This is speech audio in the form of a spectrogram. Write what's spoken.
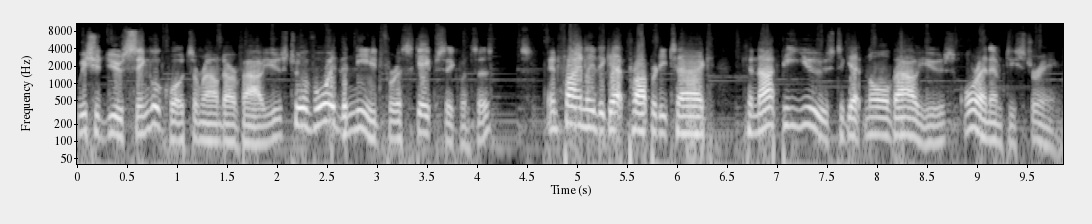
We should use single quotes around our values to avoid the need for escape sequences, and finally, the get property tag cannot be used to get null values or an empty string.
